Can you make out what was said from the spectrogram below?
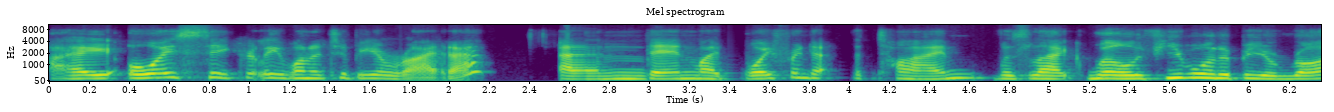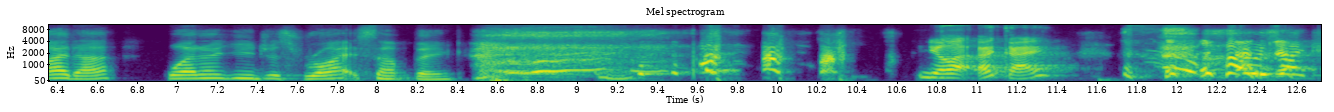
I always secretly wanted to be a writer. And then my boyfriend at the time was like, Well, if you want to be a writer, why don't you just write something? You're like, okay. I was like,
